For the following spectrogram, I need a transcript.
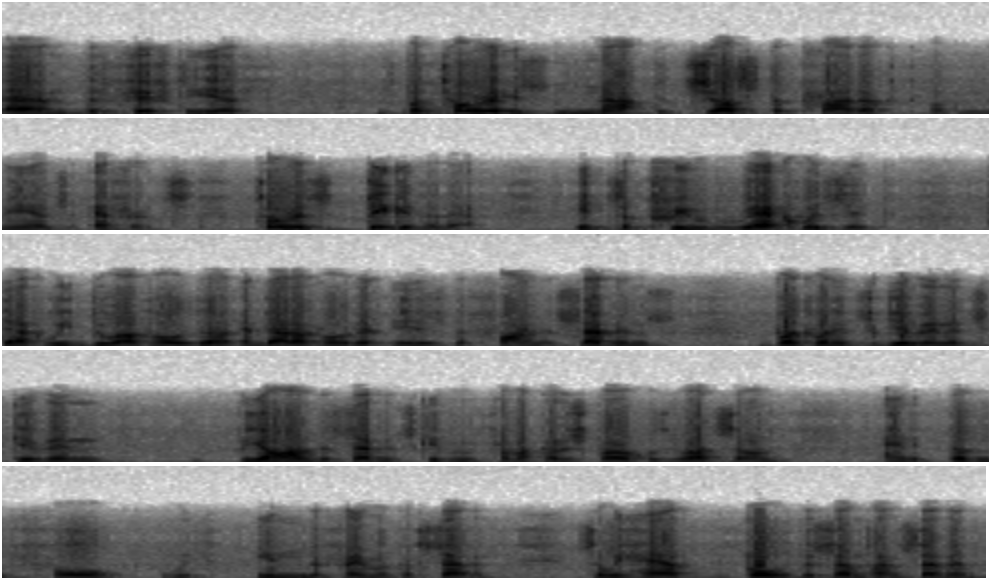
Um, the 50th, but Torah is not just the product of man's efforts. Torah is bigger than that. It's a prerequisite that we do avoda, and that avoda is defined in sevens, but when it's given, it's given beyond the seven. It's given from HaKadosh Baruch Hu's Ratzon, and it doesn't fall within the framework of seven. So we have both the seven times seven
